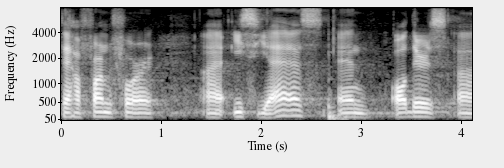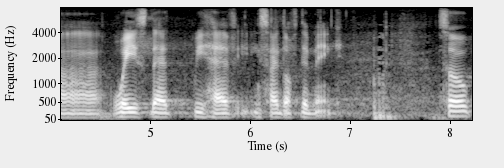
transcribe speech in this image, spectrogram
Terraform for uh, ECS and others uh, ways that we have inside of the bank. So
